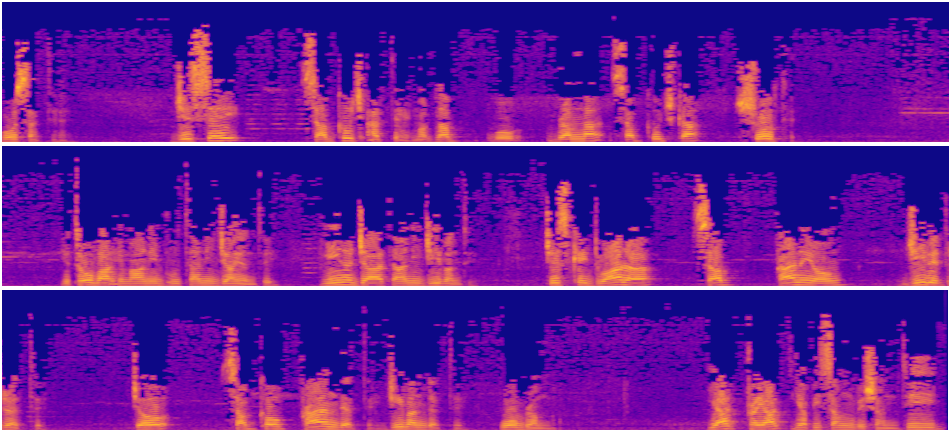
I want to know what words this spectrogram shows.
वो सत्य है जिससे सब कुछ आते हैं मतलब वो ब्रह्म सब कुछ का स्रोत है यथो वा इमानी भूतानी जायंते ये न जातानी जीवंती जिसके द्वारा सब प्राणियों जीवित रहते, जो सबको प्राण देते, जीवन देते, वो ब्रह्म। यद प्रयात यपि संविशंति,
